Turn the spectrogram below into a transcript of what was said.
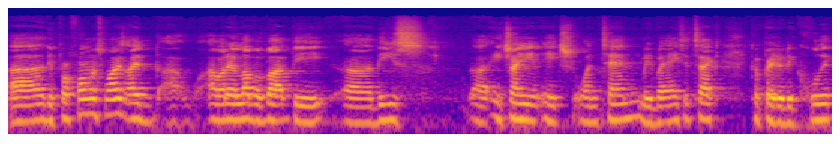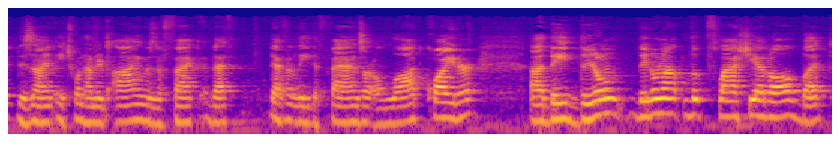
uh, the performance-wise, I uh, what I love about the uh, these H90 uh, and H110 made by Asetek compared to the CoolIT Design H100i was the fact that definitely the fans are a lot quieter. Uh, they they don't they do not look flashy at all, but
